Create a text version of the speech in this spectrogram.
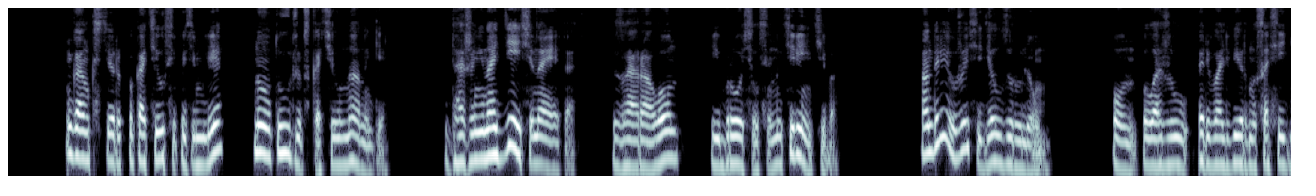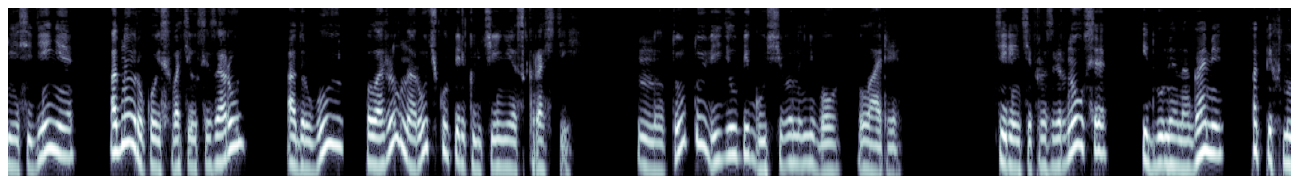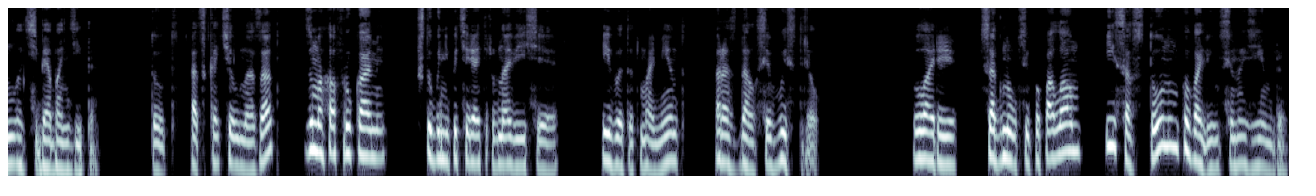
Гангстер покатился по земле, но тут же вскочил на ноги. — Даже не надейся на это! — заорал он, и бросился на Терентьева. Андрей уже сидел за рулем. Он положил револьвер на соседнее сиденье, одной рукой схватился за руль, а другую положил на ручку переключения скоростей. Но тут увидел бегущего на него Ларри. Терентьев развернулся и двумя ногами отпихнул от себя бандита. Тот отскочил назад, замахав руками, чтобы не потерять равновесие, и в этот момент раздался выстрел. Ларри согнулся пополам и со стоном повалился на землю.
